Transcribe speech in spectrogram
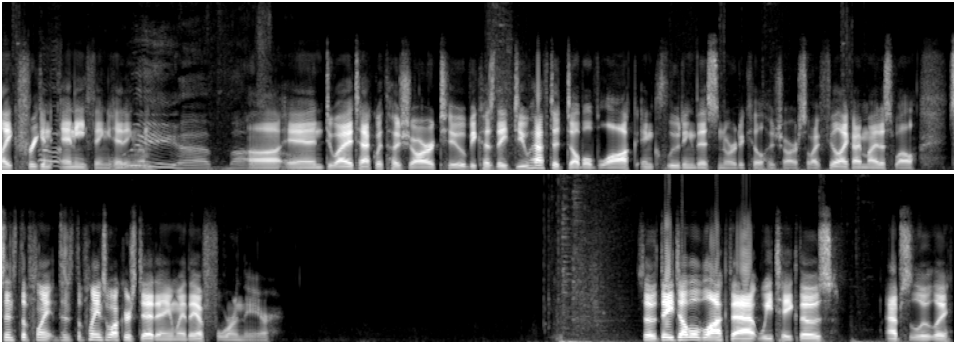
Like, freaking anything hitting them. Uh, and do I attack with Hajar, too? Because they do have to double block, including this, in order to kill Hajar, so I feel like I might as well. Since the, plane, since the Planeswalker's dead anyway, they have four in the air. So they double block that. We take those. Absolutely.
